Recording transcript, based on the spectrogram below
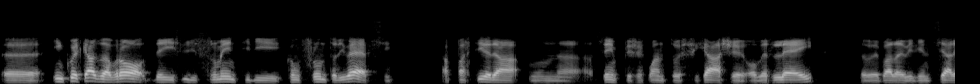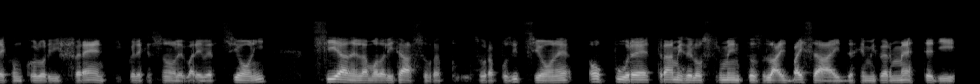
eh, in quel caso avrò degli strumenti di confronto diversi, a partire da un semplice quanto efficace overlay, dove vado a evidenziare con colori differenti quelle che sono le varie versioni, sia nella modalità sovrapp sovrapposizione, oppure tramite lo strumento slide by side che mi permette di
